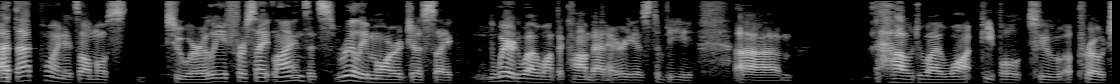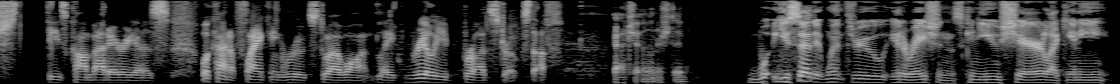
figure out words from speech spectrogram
At that point, it's almost too early for sight lines. It's really more just like, where do I want the combat areas to be? Um, how do I want people to approach these combat areas? What kind of flanking routes do I want? Like, really broad stroke stuff. Gotcha. Understood. Wh- You said it went through iterations. Can you share like any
